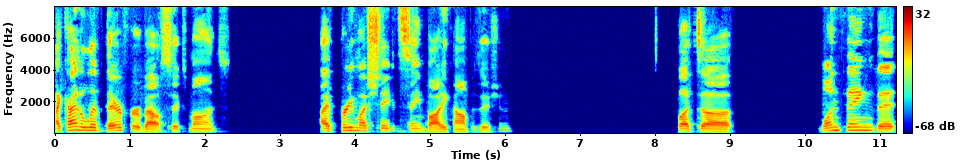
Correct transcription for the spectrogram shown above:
I kind of lived there for about six months. I've pretty much stayed at the same body composition. But uh, one thing that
